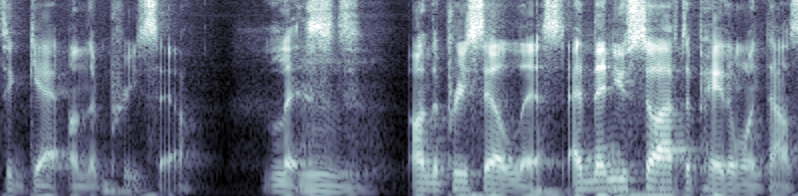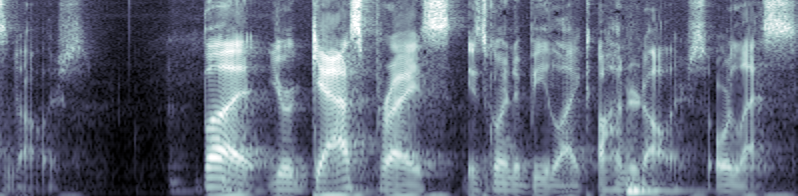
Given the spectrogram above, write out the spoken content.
to get on the pre sale List. Hmm. on the pre-sale list, and then you still have to pay the one thousand dollars. But your gas price is going to be like hundred dollars or less.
